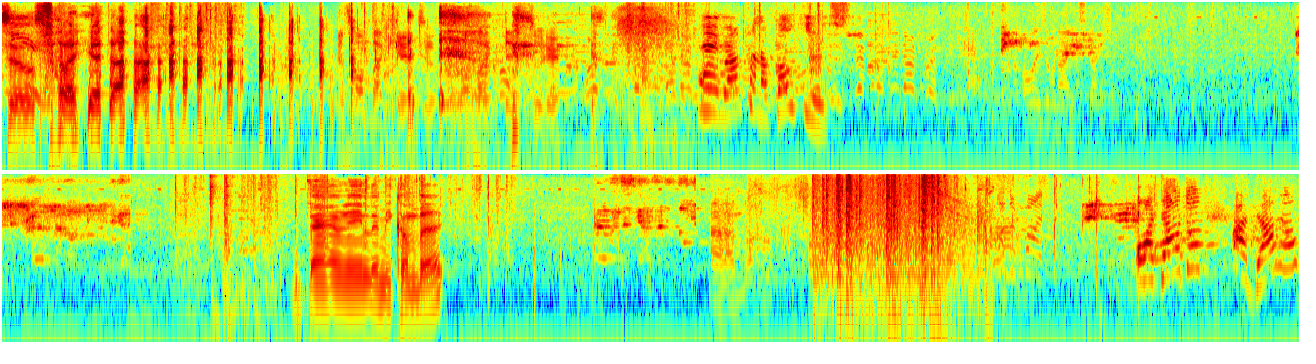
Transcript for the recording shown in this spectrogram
shit was funny. There's one back here too. There's one back, there's two here. Hey, bro, I'm trying to focus. Eyes on aid station. Damn, they ain't let me come back. Oh, I downed him? I downed him?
